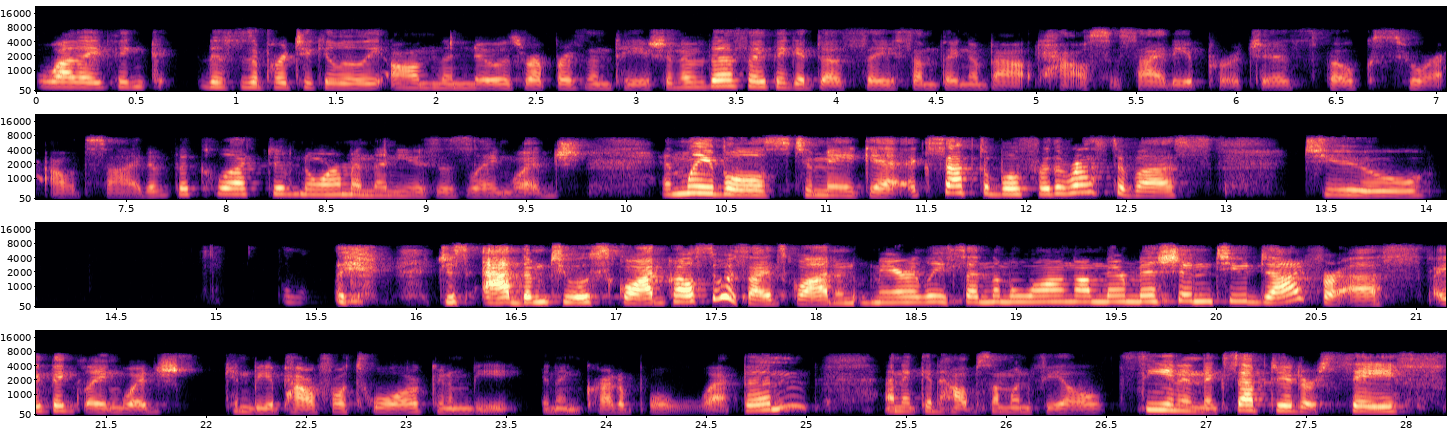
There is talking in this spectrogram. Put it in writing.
while I think this is a particularly on the nose representation of this, I think it does say something about how society approaches folks who are outside of the collective norm and then uses language and labels to make it acceptable for the rest of us to just add them to a squad called Suicide Squad and merely send them along on their mission to die for us. I think language can be a powerful tool can be an incredible weapon, and it can help someone feel seen and accepted or safe.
